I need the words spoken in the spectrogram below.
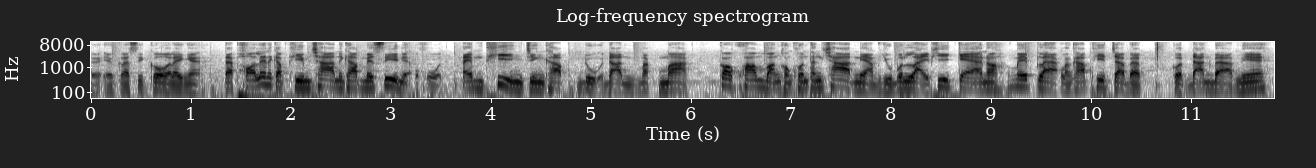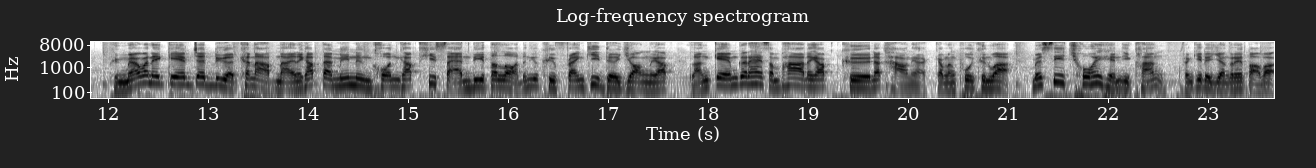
อ เอลกลาซิโกอะไรเงี้ย แต่พอเล่นให้กับทีมชาตินะครับ เมสซี่เนี่ย โอ้โห เต็มที่จริงๆครับ ดุดันมากๆ ก็ความหวังของคนทั้งชาติเนี่ยอยู่บนไหล่พี่แกเนาะไม่แปลกหรอกครับที่จะแบบกดดันแบบนี้ถึงแม้ว่าในเกมจะเดือดขนาดไหนนะครับ แต่มีหนึ่งคนครับที่แสนดีตลอดนั่นก็คือแฟรงกี้เดยองนะครับ หลังเกมก็ได้ให้สัมภาษณ์นะครับ คือนักข่าวเนี่ยกำลังพูดขึ้นว่าเมสซี่โชว์ให้เห็นอีกครั้งแฟรงกี้เดยองก็ได้ตอบว่า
